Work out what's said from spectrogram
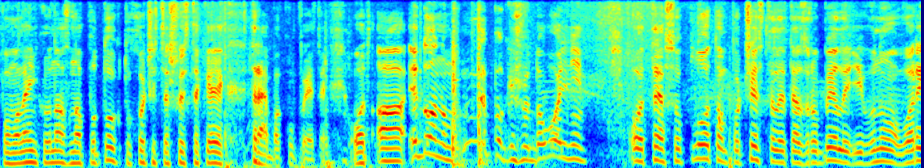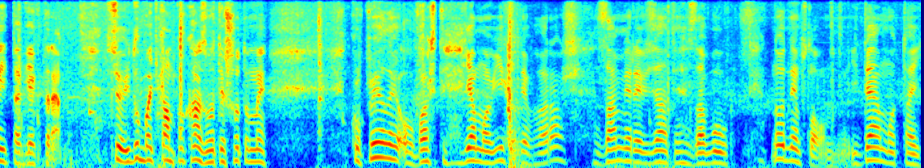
помаленьку у нас на поток, то хочеться щось таке, як треба купити. От, а едоном ми поки що довольні. От те сопло там почистили, те зробили, і воно варить так, як треба. Все, йду батькам показувати, що то ми Купили, о, бачите, я мав їхати в гараж, заміри взяти, забув. Ну, одним словом, йдемо та й,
